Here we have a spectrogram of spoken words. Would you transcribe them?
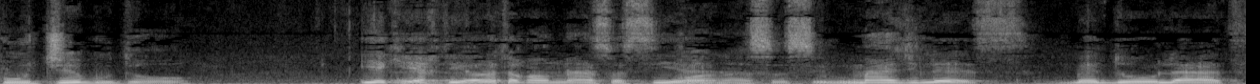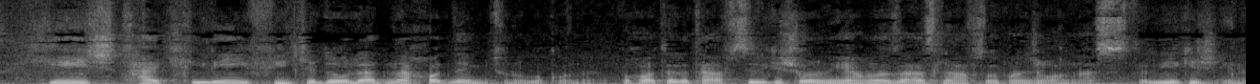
بودجه بود و یکی اختیارات قانون اساسیه. قانون اساسی بود. مجلس به دولت هیچ تکلیفی که دولت نخواد نمی‌تونه بکنه. به خاطر تفسیری که شورای نگهبان از اصل 75 قانون اساسی داره یکیش اینه.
